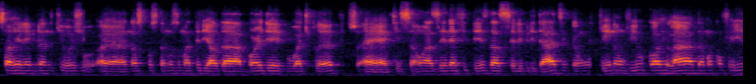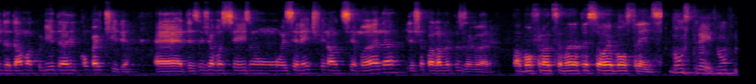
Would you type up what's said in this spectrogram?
Só relembrando que hoje uh, nós postamos o material da Board Watch Club, é, que são as NFTs das celebridades. Então, quem não viu, corre lá, dá uma conferida, dá uma curtida e compartilha. É, desejo a vocês um excelente final de semana. Deixa a palavra para os agora. Tá bom final de semana, pessoal, e bons trades. Bons trades, bom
